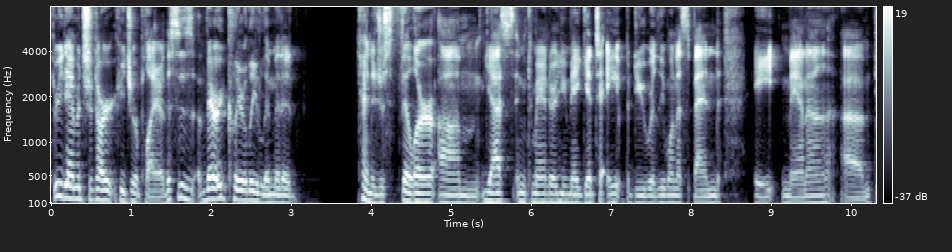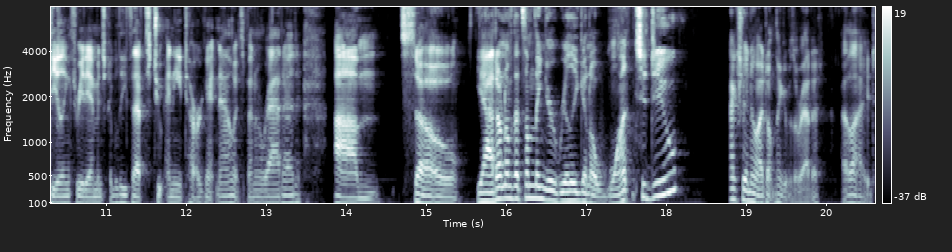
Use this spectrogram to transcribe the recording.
3 damage to target creature player. This is very clearly limited kind of just filler. Um, yes, in Commander you may get to eight, but do you really want to spend eight mana um, dealing three damage? I believe that's to any target now. It's been errated. Um, so yeah, I don't know if that's something you're really gonna want to do. Actually, no, I don't think it was errated. I lied.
